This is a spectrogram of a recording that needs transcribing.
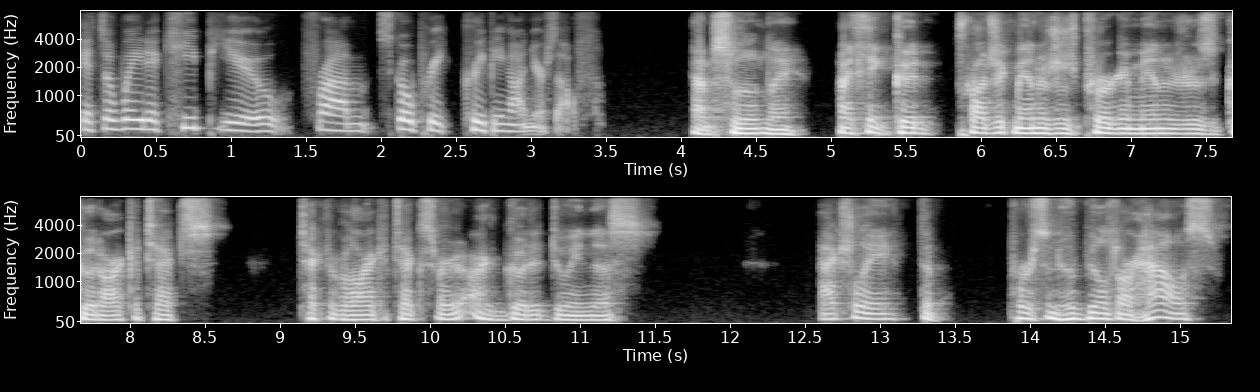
it's a way to keep you from scope pre- creeping on yourself. Absolutely. I think good project managers, program managers, good architects, technical architects are, are good at doing this. Actually, the person who built our house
